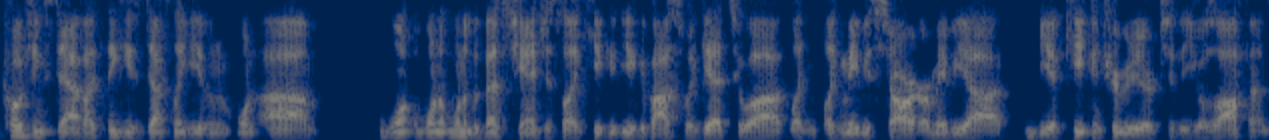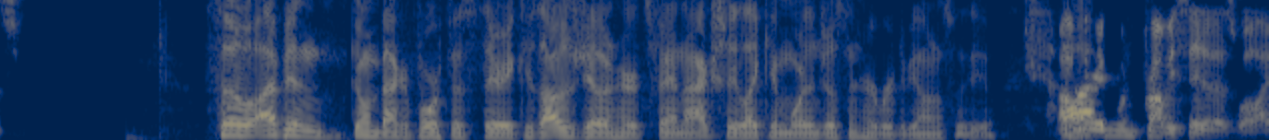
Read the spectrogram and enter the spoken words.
coaching staff, I think he's definitely given one. Um, one, one, one of the best chances like he could, he could possibly get to uh like like maybe start or maybe uh be a key contributor to the Eagles offense. So I've been going back and forth with this theory because I was a Jalen Hurts fan. I actually like him more than Justin Herbert, to be honest with you. Uh, I would probably say that as well. I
